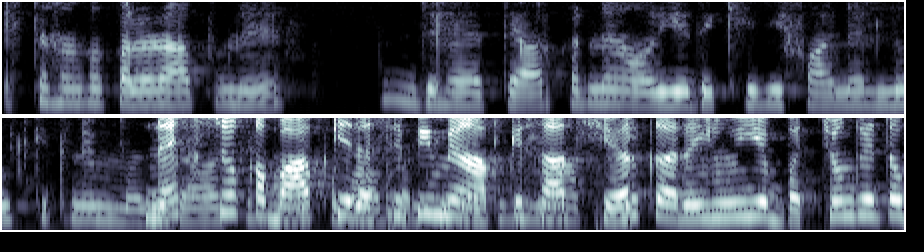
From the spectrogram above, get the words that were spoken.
इस तरह का कलर आपने जो है तैयार करना है। और ये देखिए जी फाइनल लुक कितने मज़े नेक्स्ट जो कबाब की रेसिपी मैं आपके साथ शेयर कर रही हूँ ये बच्चों के तो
